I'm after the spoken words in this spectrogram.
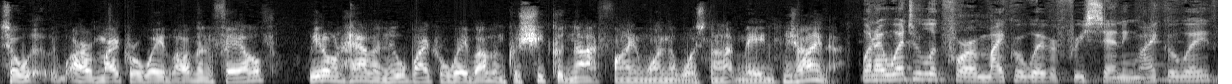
So our microwave oven failed. We don't have a new microwave oven because she could not find one that was not made in China. When I went to look for a microwave, a freestanding microwave,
